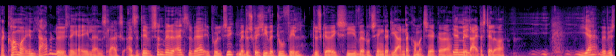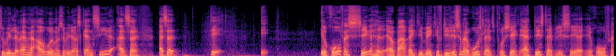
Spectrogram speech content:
Der kommer en lappeløsning af en eller anden slags. Altså, det, sådan vil det jo altid være i politik. Men du skal det, sige, hvad du vil. Du skal jo ikke sige, hvad du tænker, de andre kommer til at gøre. Jamen, det er dig, der stiller op. Ja, men hvis du vil lade være med at afbryde mig, så vil jeg også gerne sige det. Altså, altså det, Europas sikkerhed er jo bare rigtig vigtig, fordi det, som er Ruslands projekt, er at destabilisere Europa.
